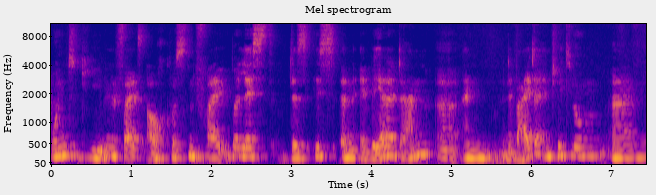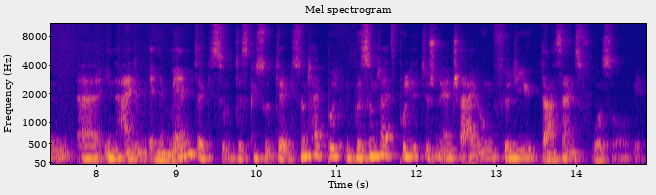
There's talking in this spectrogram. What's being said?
und gegebenenfalls auch kostenfrei überlässt. Das ist, äh, wäre dann äh, ein, eine Weiterentwicklung ähm, äh, in einem Element der, des, der Gesundheit, gesundheitspolitischen Entscheidungen für die Daseinsvorsorge.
